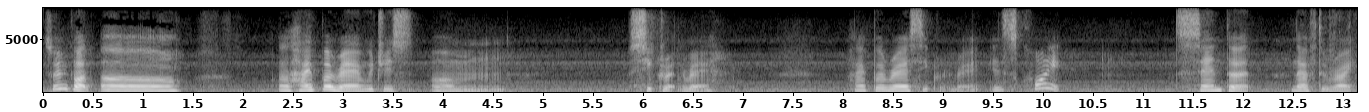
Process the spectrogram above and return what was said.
So we've got a, a hyper rare, which is um, secret rare. Hyper rare, secret rare. It's quite centered left to right.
